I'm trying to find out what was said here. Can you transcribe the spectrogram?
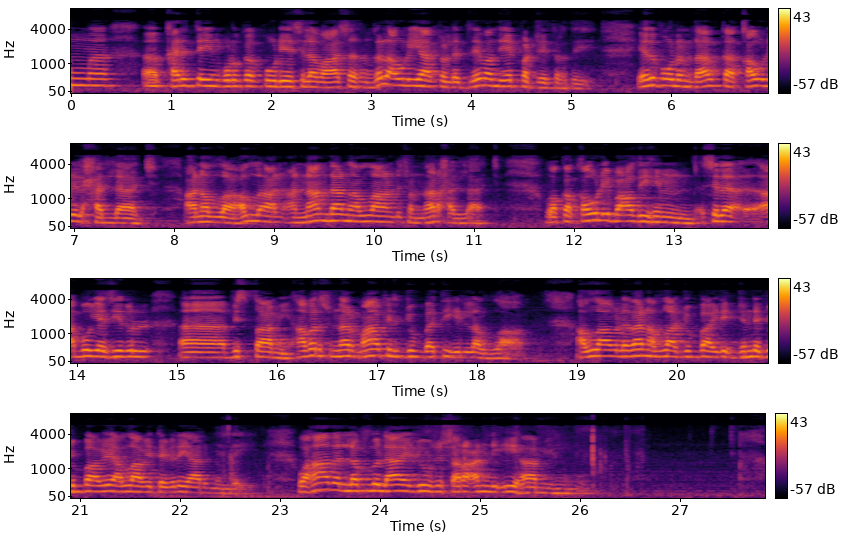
கருத்தையும் கொடுக்கக்கூடிய சில வாசகங்கள் அவுலியாக்களிடத்திலே வந்து ஏற்பட்டிருக்கிறது. எது போலென்றால் க கவுலில் ஹல்லாஜ். அன் அல்லா அல்லாஹ் நான் தான் அல்லாஹ் என்று சொன்னார் ஹல்லாஜ். ஒக்க கவுலி பாதிஹிம். சில அபு யசீதுல் பிஸ்தாமி. அவர் சொன்னார் மாஃபில் ஜுப்பத்தி இல்லல்லா அல்லாவில் தான் அல்லாஹ் ஜுப்பா இது. இந்த ஜுப்பாவிலே அல்லாவை தவிர யாரும் இல்லை. வஹாதல் லஃப்து லா யஜூசு ஷரஅன் லிஈஹாமிஹி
